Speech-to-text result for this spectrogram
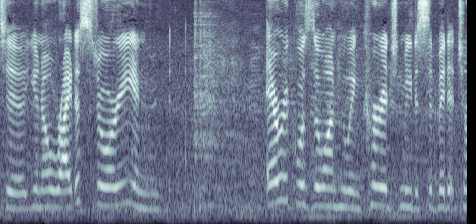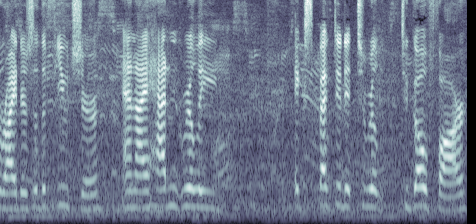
to, you know, write a story, and Eric was the one who encouraged me to submit it to Writers of the Future, and I hadn't really expected it to re- to go far.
